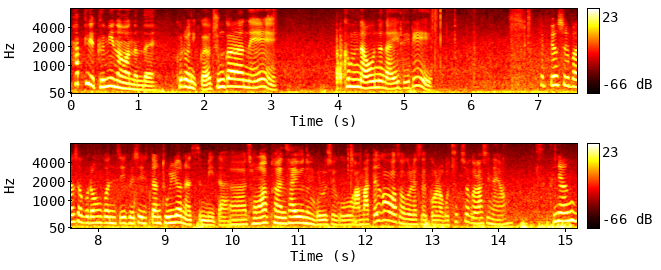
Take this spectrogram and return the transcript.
하필 금이 나왔는데 그러니까요. 중간에 금 나오는 아이들이 햇볕을 봐서 그런 건지 그래서 일단 돌려놨습니다. 아, 정확한 사유는 모르시고 아마 뜨거워서 그랬을 거라고 추측을 하시네요. 그냥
